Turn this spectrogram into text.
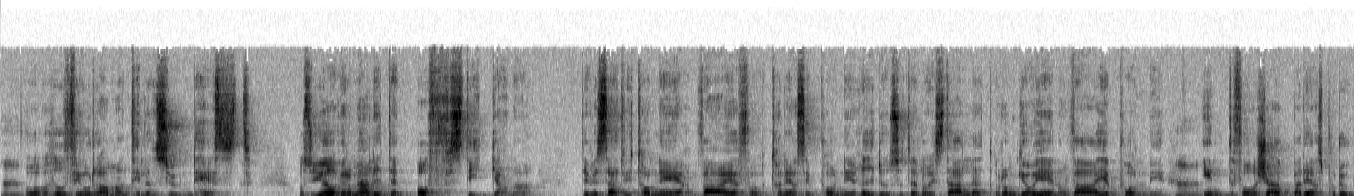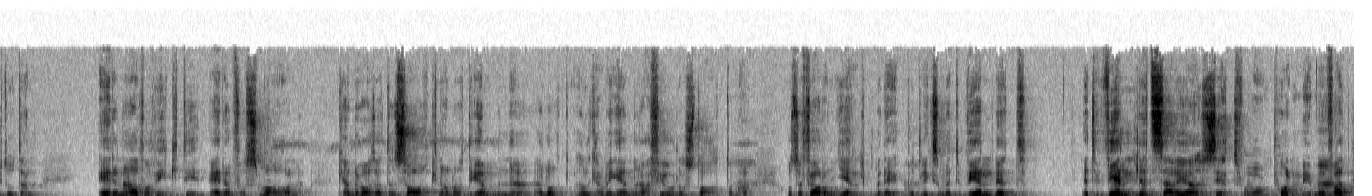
Mm. Och hur fodrar man till en sund häst? Och så gör vi de här lite off-stickarna. Det vill säga att vi tar ner, varje får ta ner sin ponny i ridhuset eller i stallet och de går igenom varje ponny. Mm. Inte för att köpa deras produkter utan är den överviktig? Är den för smal? Kan det vara så att den saknar något ämne? Eller hur kan vi ändra foderstaterna? Och så får de hjälp med det på ett, mm. liksom ett väldigt ett väldigt seriöst sätt för att vara en ponny. Men mm. för, att,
